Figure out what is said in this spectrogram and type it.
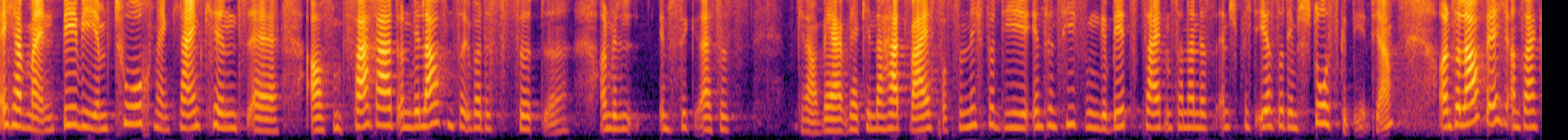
Ich habe mein Baby im Tuch, mein Kleinkind äh, auf dem Fahrrad und wir laufen so über das Viertel. Und wir, im, also genau, wer, wer, Kinder hat, weiß, das sind nicht so die intensiven Gebetszeiten, sondern das entspricht eher so dem Stoßgebet. Ja? Und so laufe ich und sage,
